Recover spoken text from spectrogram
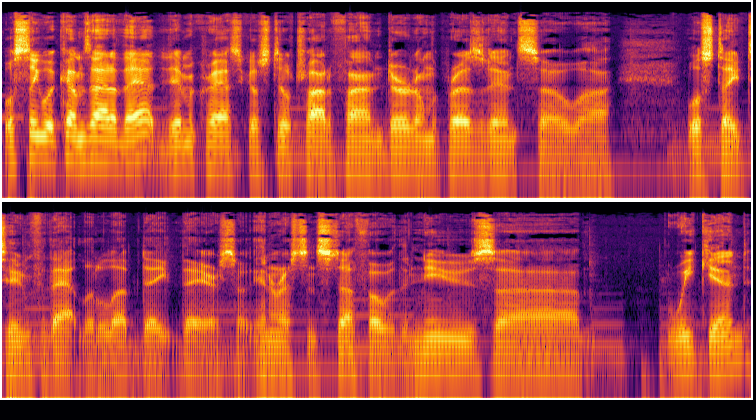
we'll see what comes out of that. The Democrats to still try to find dirt on the president. So uh, we'll stay tuned for that little update there. So interesting stuff over the news uh, weekend.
